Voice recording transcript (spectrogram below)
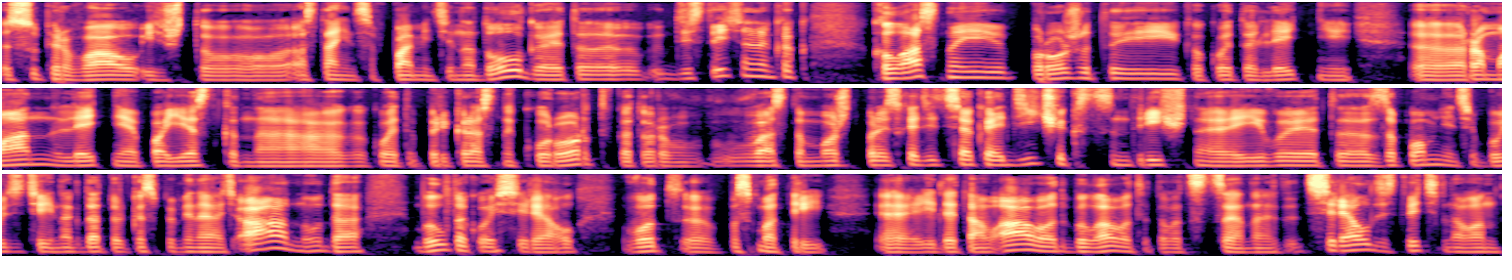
супер-вау, и что останется в памяти надолго, это действительно как классный, прожитый какой-то летний э, роман, летняя поездка на какой-то прекрасный курорт, в котором у вас там может происходить всякая дичь эксцентричная, и вы это запомните, будете иногда только вспоминать, а, ну да, был такой сериал, вот э, посмотри, э, или там, а, вот была вот эта вот сцена. Этот сериал действительно, он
